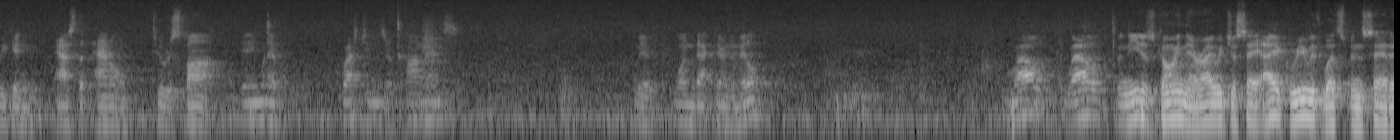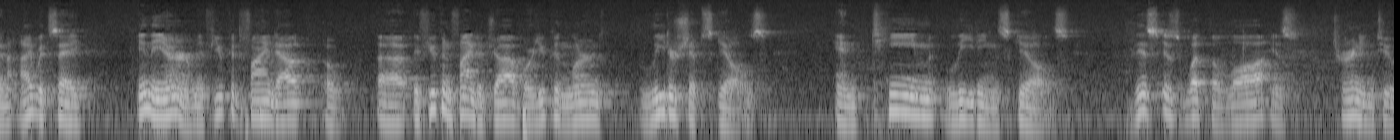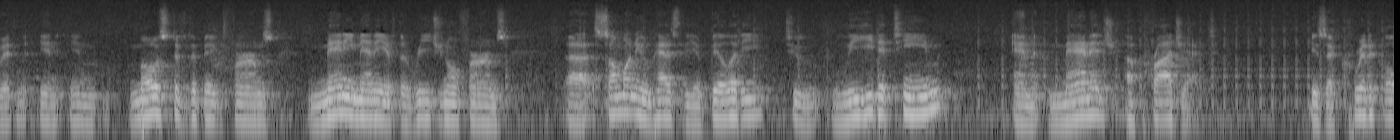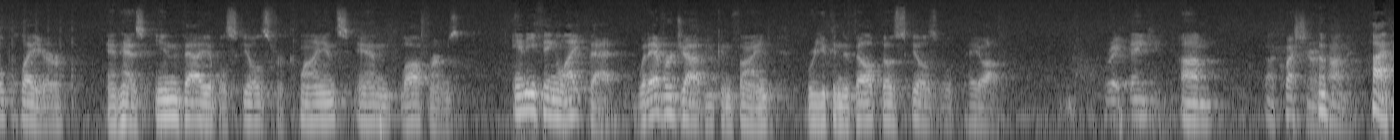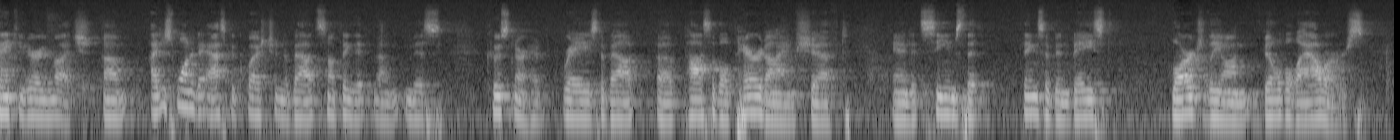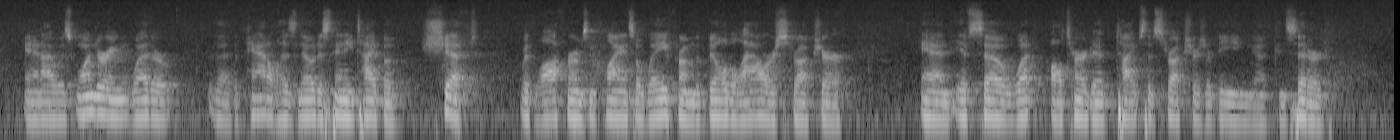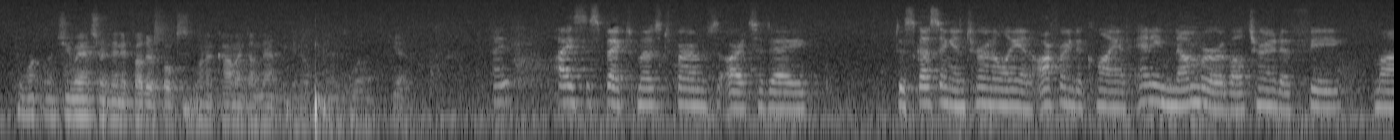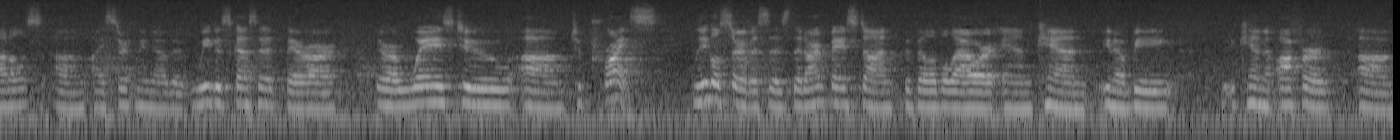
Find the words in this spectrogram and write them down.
we can ask the panel to respond. Does anyone have questions or comments? We have one back there in the middle. Well, while Anita's going there, I would just say, I agree with what's been said, and I would say, in the interim, if you could find out, a- uh, if you can find a job where you can learn leadership skills and team leading skills, this is what the law is turning to it in, in most of the big firms, many, many of the regional firms. Uh, someone who has the ability to lead a team and manage a project is a critical player and has invaluable skills for clients and law firms. Anything like that, whatever job you can find where you can develop those skills will pay off. Great, thank you. Um, A question or a comment? Hi, thank you very much. Um, I just wanted to ask a question about something that um, Ms. Kuenster had raised about a possible paradigm shift, and it seems that things have been based largely on billable hours. And I was wondering whether the, the panel has noticed any type of shift with law firms and clients away from the billable hour structure, and if so, what alternative types of structures are being uh, considered? Why don't you answer, and then if other folks want to comment on that, we can open it as well. Yeah. I, I suspect most firms are today discussing internally and offering to client any number of alternative fee models. Um, I certainly know that we discuss it. There are, there are ways to, um, to price legal services that aren't based on the billable hour and can, you know, be, can offer, um,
